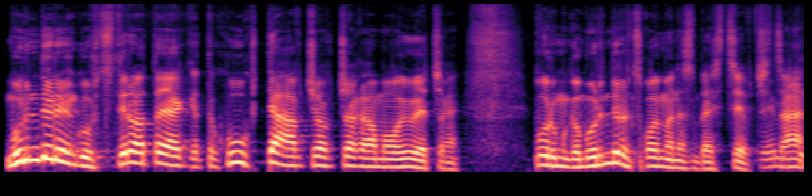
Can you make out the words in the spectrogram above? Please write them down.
Мөрөн дээр ингэвч тэр одоо яг хүүхдээ авч явж байгаа мó юу яаж байгаа юм бүр ингээ мөрөн дээр гой манаас нь барьцсан явчих. За.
